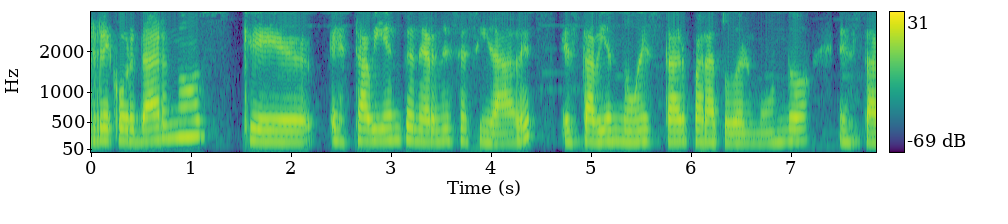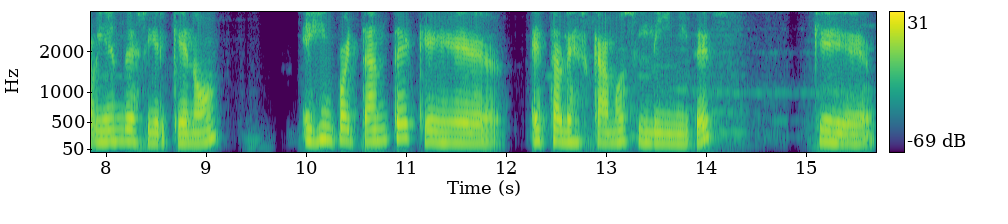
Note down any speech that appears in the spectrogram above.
recordarnos que está bien tener necesidades, está bien no estar para todo el mundo, está bien decir que no. Es importante que establezcamos límites que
